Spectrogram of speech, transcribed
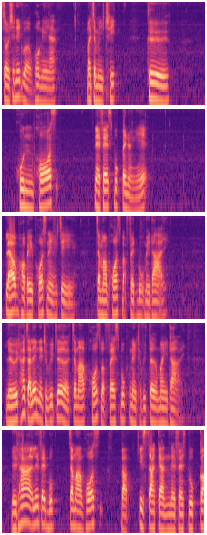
social network พวกนี้นะ มันจะมี trick คือคุณโพสต์ใน Facebook เป็นอย่างนี้ แล้วพอไปโพสต์ใน IG จะมาโพสต์แบบ Facebook ไม่ได้ หรือถ้าจะเล่นใน Twitter จะมาโพสต์แบบ Facebook ใน Twitter ไม่ได้ หรือถ้าเล่น Facebook จะมาโพสต์แบบ Instagram ใน Facebook ก็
